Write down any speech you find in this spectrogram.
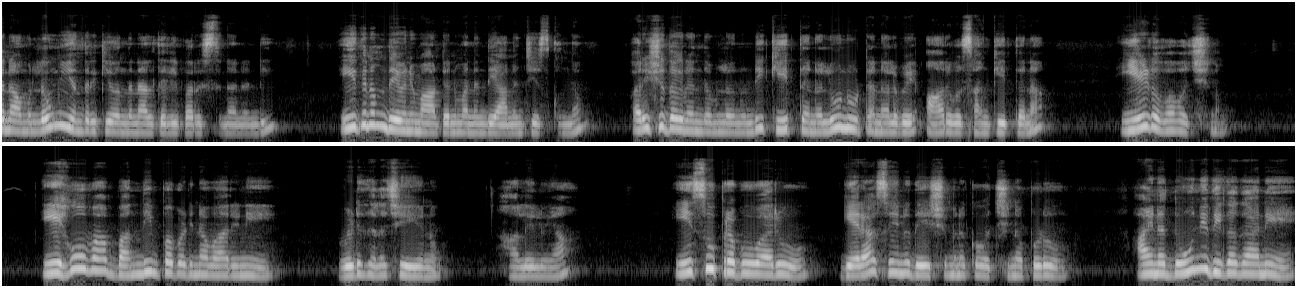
నామంలో మీ అందరికీ వందనాలు తెలియపరుస్తున్నానండి. ఈ దినం దేవుని మాటను మనం ధ్యానం చేసుకుందాం. పరిశుద్ధ గ్రంథంలో నుండి కీర్తనలు నూట నలభై ఆరవ సంకీర్తన ఏడవ వచనం. ఏహోవా బంధింపబడిన వారిని విడుదల చేయును. హాలేలుయా యేసు ప్రభువారు గెరాసేను దేశమునకు వచ్చినప్పుడు ఆయన ధోని దిగగానే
